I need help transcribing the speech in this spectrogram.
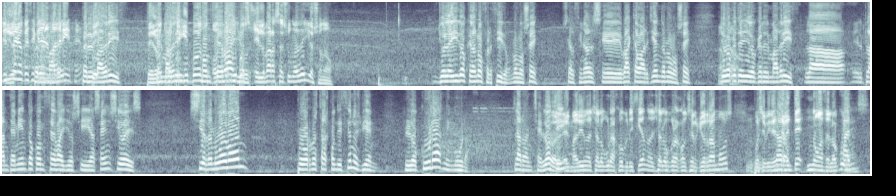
Yo espero que se quede en Madrid. ¿eh? Pero el Madrid, Pero el otros Madrid equipos, con otros equipos, ¿el Barça es uno de ellos o no? yo he leído que le han ofrecido, no lo sé. Si al final se va a acabar yendo, no lo sé. Yo lo que te digo que en el Madrid la- el planteamiento con Ceballos y Asensio es si renuevan por nuestras condiciones bien, locuras ninguna. Claro, Ancelotti, El Madrid no ha hecho locuras con Cristiano, no ha hecho locuras con Sergio Ramos, pues evidentemente no hace locuras.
